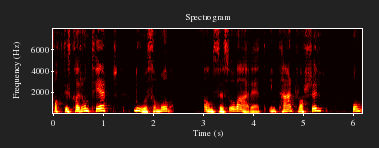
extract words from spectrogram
faktisk har håndtert noe som må anses å være et internt varsel om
